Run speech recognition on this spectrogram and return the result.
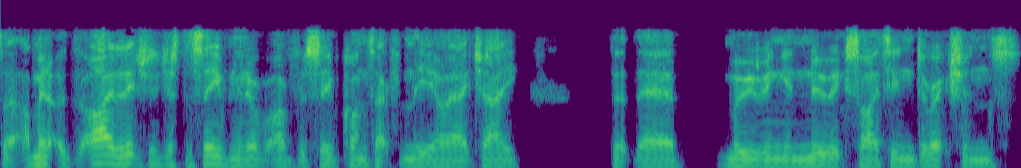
Uh, I mean, I literally just this evening I've, I've received contact from the EIHA that they're moving in new, exciting directions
